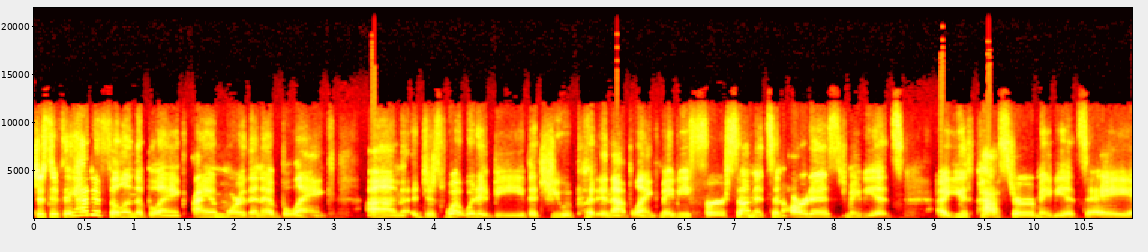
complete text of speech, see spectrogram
just if they had to fill in the blank, I am more than a blank. Um, just what would it be that you would put in that blank? Maybe for some, it's an artist, maybe it's a youth pastor, maybe it's a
